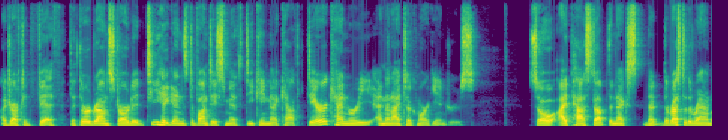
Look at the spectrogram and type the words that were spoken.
I drafted fifth. The third round started Tee Higgins, DeVonta Smith, DK Metcalf, Derrick Henry, and then I took Mark Andrews. So I passed up the next, the, the rest of the round.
